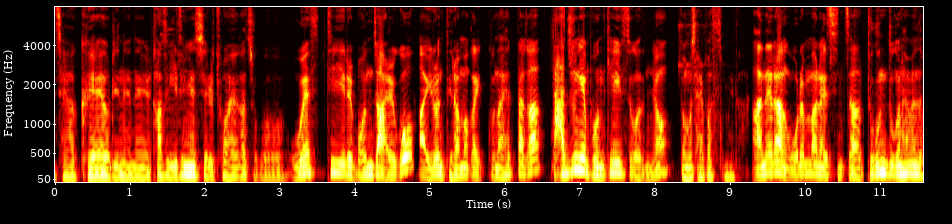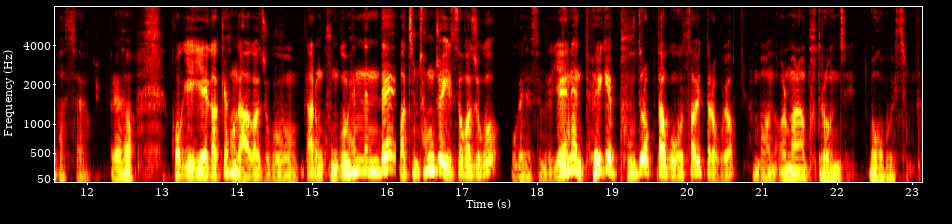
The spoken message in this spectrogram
제가 그해 우리는을 가수 이승현 씨를 좋아해가지고 OST를 먼저 알고 아 이런 드라마가 있구나 했다가 나중에 본 케이스거든요. 너무 잘 봤습니다. 아내랑 오랜만에 진짜 두근두근 하면서 봤어요 그래서 거기 얘가 계속 나와가지고 나름 궁금했는데 마침 청주에 있어가지고 오게 됐습니다. 얘는 되게 부드럽다고 써있더라고요. 한번 얼마나 부드러운지 먹어보겠습니다.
